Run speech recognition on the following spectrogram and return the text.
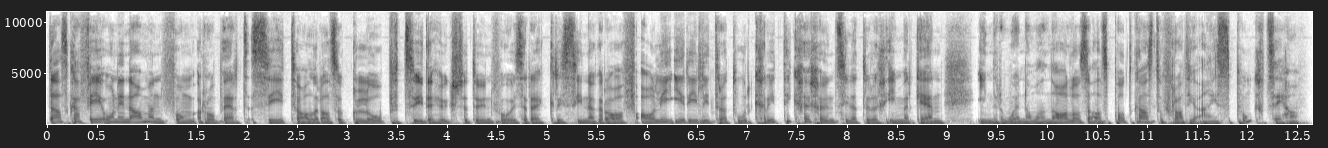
Das Café ohne Namen von Robert Seethaler, also gelobt in den höchsten Tönen von unserer Christina Graf. Alle ihre Literaturkritiken können Sie natürlich immer gerne in Ruhe nochmal nachlesen als Podcast auf radio1.ch.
